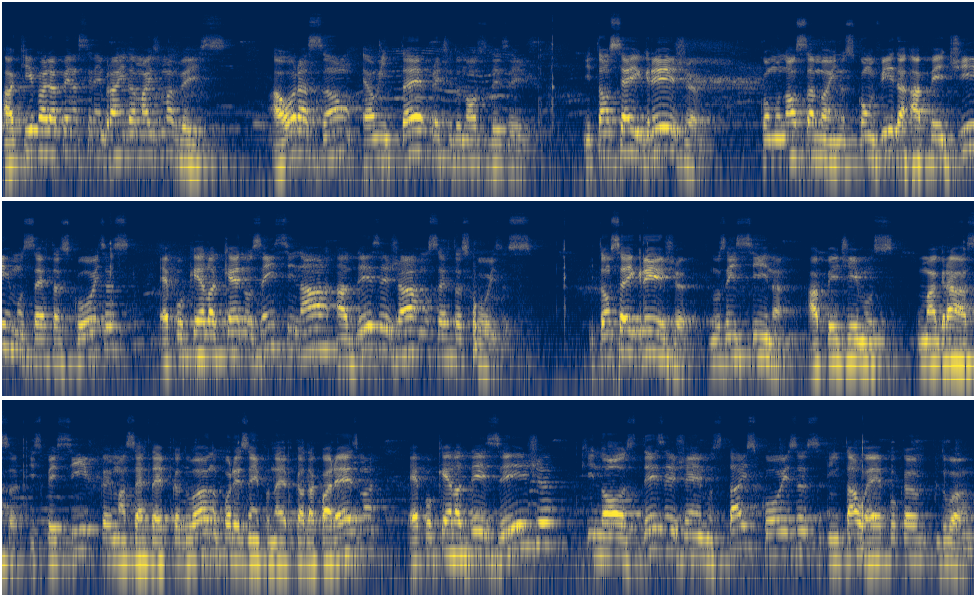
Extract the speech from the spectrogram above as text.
Aqui vale a pena se lembrar ainda mais uma vez: a oração é o intérprete do nosso desejo. Então, se a igreja, como nossa mãe, nos convida a pedirmos certas coisas, é porque ela quer nos ensinar a desejarmos certas coisas. Então, se a igreja nos ensina a pedirmos uma graça específica em uma certa época do ano, por exemplo, na época da quaresma, é porque ela deseja que nós desejemos tais coisas em tal época do ano.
